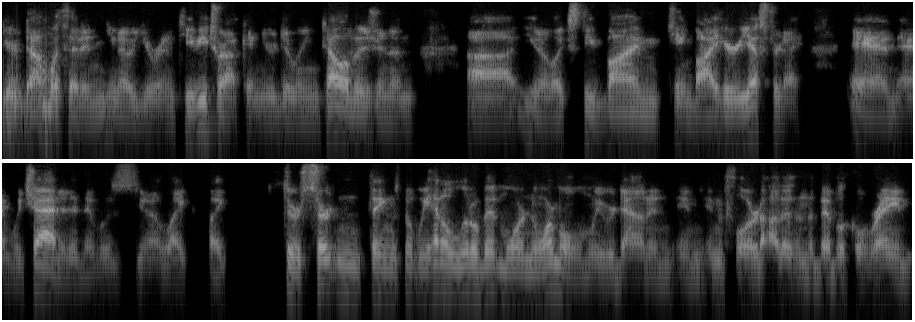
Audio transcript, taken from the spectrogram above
you're done with it, and you know you're in a TV truck and you're doing television, and uh, you know like Steve Bime came by here yesterday, and and we chatted, and it was you know like like there's certain things, but we had a little bit more normal when we were down in, in, in Florida, other than the biblical rain,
